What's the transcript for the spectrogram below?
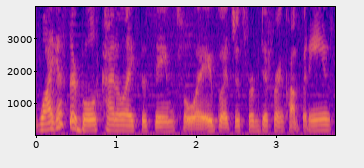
well i guess they're both kind of like the same toy but just from different companies.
